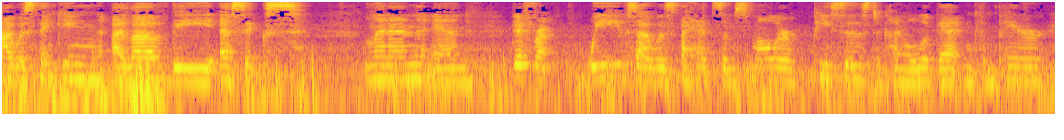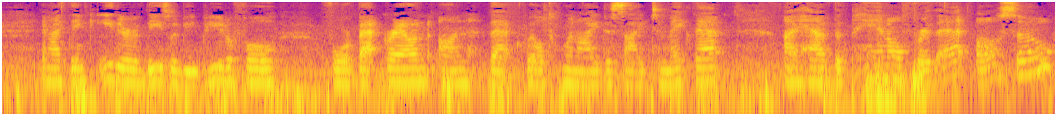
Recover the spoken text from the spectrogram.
I was thinking, I love the Essex linen and different weaves. I was, I had some smaller pieces to kind of look at and compare. And I think either of these would be beautiful for background on that quilt when I decide to make that. I have the panel for that also.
